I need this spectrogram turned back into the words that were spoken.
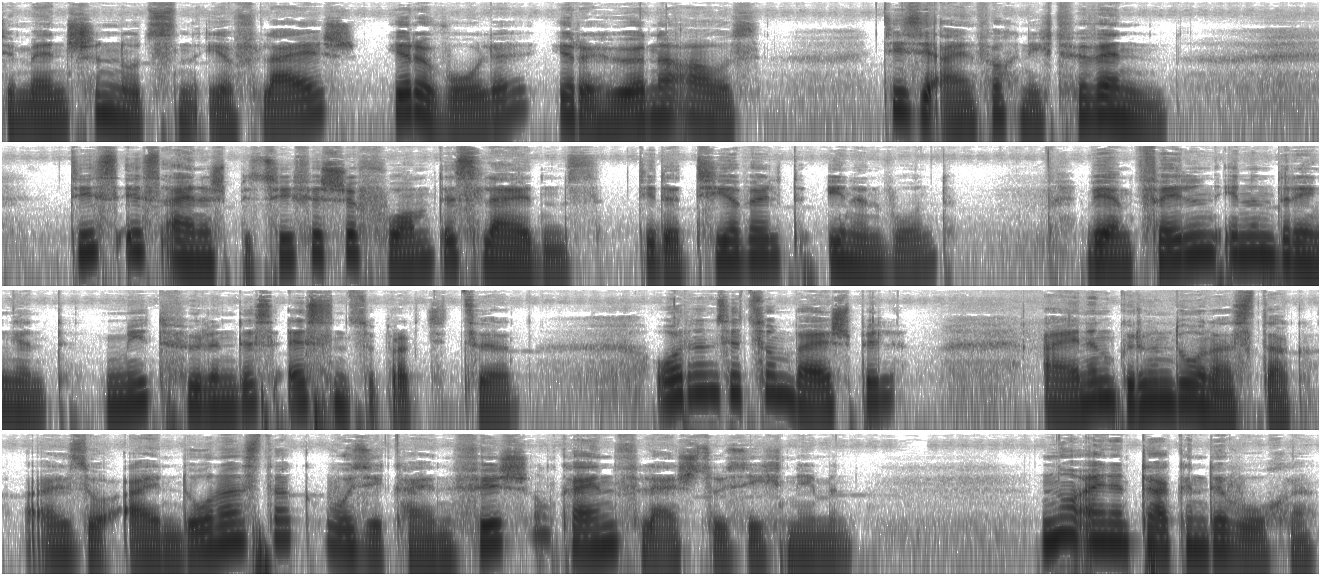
Die Menschen nutzen ihr Fleisch, ihre Wolle, ihre Hörner aus. die sie einfach nicht verwenden. Dies ist eine spezifische Form des Leidens, die der Tierwelt innewohnt. Wir empfehlen Ihnen dringend, mitfühlendes Essen zu praktizieren. Ordnen Sie zum Beispiel einen Gründonnerstag, also einen Donnerstag, wo Sie keinen Fisch und kein Fleisch zu sich nehmen. Nur einen Tag in der Woche.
